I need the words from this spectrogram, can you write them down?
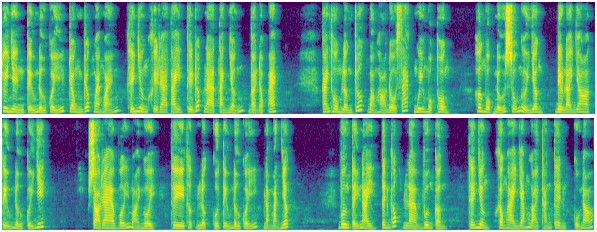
Tuy nhìn tiểu nữ quỷ trông rất ngoan ngoãn, thế nhưng khi ra tay thì rất là tàn nhẫn và độc ác. Cái thôn lần trước bọn họ đồ sát nguyên một thôn, hơn một nửa số người dân đều là do tiểu nữ quỷ giết. So ra với mọi người thì thực lực của tiểu nữ quỷ là mạnh nhất. Vương tỷ này tên gốc là Vương Cần, thế nhưng không ai dám gọi thẳng tên của nó.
